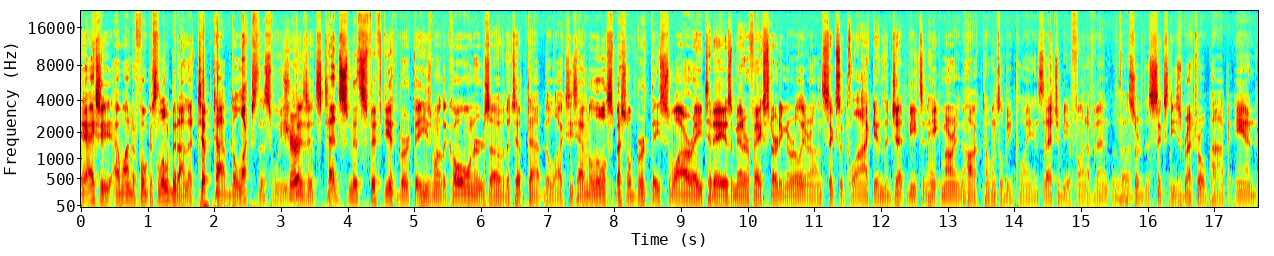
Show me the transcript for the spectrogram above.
actually, I wanted to focus a little bit on the Tip Top Deluxe this week Sure. because it's Ted Smith's 50th birthday. He's one of the co-owners of the Tip Top Deluxe. He's having a little special birthday soiree today. As a matter of fact, starting early around six o'clock, and the Jet Beats and Hank Murray and the Hawk Tones will be playing. So that should be a fun event with uh, sort of the '60s retro pop and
